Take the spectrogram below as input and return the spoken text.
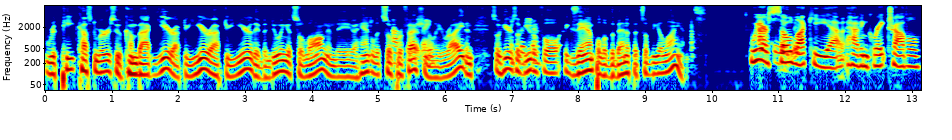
repeat customers who've come back year after year after year. They've been doing it so long and they handle it so Absolutely. professionally, right? And so here's a beautiful sure. example of the benefits of the alliance. We are so lucky uh, having great travel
